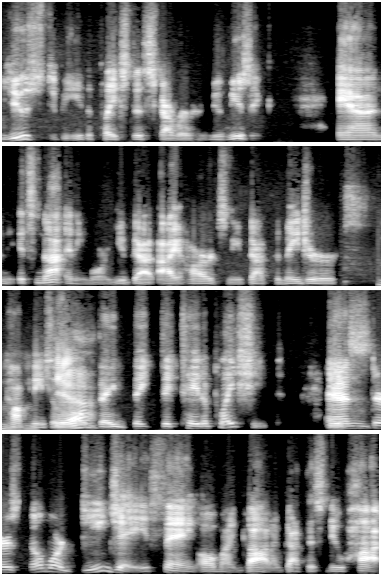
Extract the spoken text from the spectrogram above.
used to be the place to discover new music. And it's not anymore. You've got iHearts and you've got the major mm-hmm. companies of yeah. the world. They they dictate a play sheet. And it's... there's no more DJs saying, Oh my God, I've got this new hot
